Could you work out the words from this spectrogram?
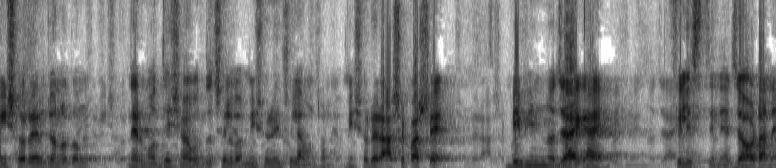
মিশরের জনগণের মধ্যে সীমাবদ্ধ ছিল বা মিশরেই ছিল এমনটা না মিশরের আশেপাশে বিভিন্ন জায়গায়, ফিলিস্তিনে, জর্ডানে,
